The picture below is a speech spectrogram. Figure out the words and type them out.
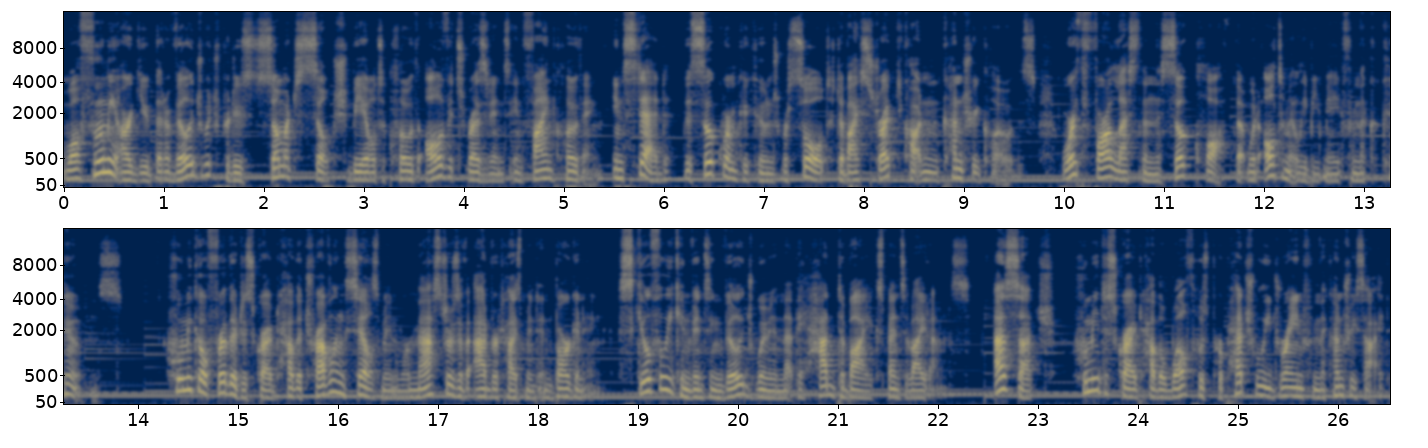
While Fumi argued that a village which produced so much silk should be able to clothe all of its residents in fine clothing, instead, the silkworm cocoons were sold to buy striped cotton country clothes, worth far less than the silk cloth that would ultimately be made from the cocoons. Fumiko further described how the traveling salesmen were masters of advertisement and bargaining, skillfully convincing village women that they had to buy expensive items. As such, Fumi described how the wealth was perpetually drained from the countryside,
